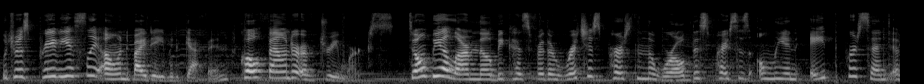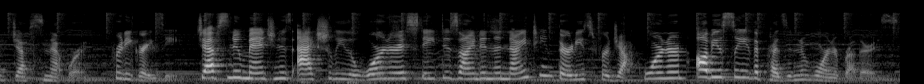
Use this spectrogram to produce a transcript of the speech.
which was previously owned by David Geffen, co-founder of DreamWorks. Don't be alarmed though, because for the richest person in the world, this price is only an eighth percent of Jeff's net worth. Pretty crazy. Jeff's new mansion is actually the Warner estate designed in the 1930s for Jack Warner, obviously the president of Warner Brothers.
